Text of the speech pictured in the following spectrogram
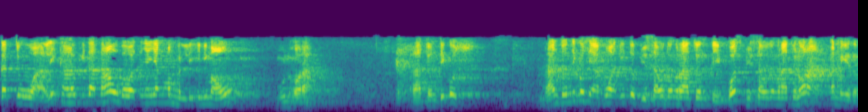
Kecuali kalau kita tahu bahwasanya yang membeli ini mau bunuh orang. Racun tikus. Racun tikus ya kuat itu bisa untuk racun tikus, bisa untuk racun orang, kan begitu.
